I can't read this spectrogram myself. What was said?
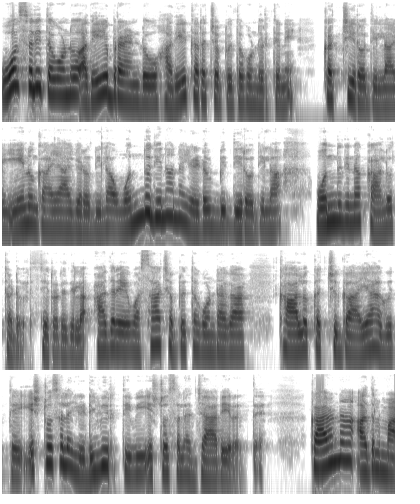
ಹೋದ್ಸಲಿ ತಗೊಂಡು ಅದೇ ಬ್ರ್ಯಾಂಡು, ಅದೇ ಥರ ಚಪ್ಪಲಿ ತೊಗೊಂಡಿರ್ತೇನೆ. ಕಚ್ಚಿರೋದಿಲ್ಲ ಏನು ಗಾಯ ಆಗಿರೋದಿಲ್ಲ, ಒಂದು ದಿನ ನಾನು ಎಡು ಬಿದ್ದಿರೋದಿಲ್ಲ, ಒಂದು ದಿನ ಕಾಲು ತಡವರಿಸಿರೋದಿಲ್ಲ. ಆದರೆ ಹೊಸ ಚಪ್ಪಲಿ ತೊಗೊಂಡಾಗ ಕಾಲು ಕಚ್ಚು ಗಾಯ ಆಗುತ್ತೆ, ಎಷ್ಟೋ ಸಲ ಎಡವಿರ್ತೀವಿ, ಎಷ್ಟೋ ಸಲ ಜಾರಿ ಇರುತ್ತೆ. ಕಾರಣ ಅದ್ರಲ್ಲಿ ಮಾ,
